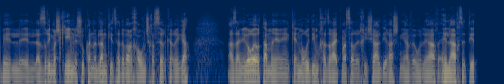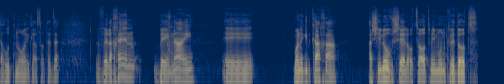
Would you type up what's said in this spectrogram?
בלהזרים משקיעים לשוק הנדל"ן, כי זה הדבר האחרון שחסר כרגע. אז אני לא רואה אותם, אה, כן, מורידים חזרה את מס הרכישה על דירה שנייה ואילך, זה תהיה טעות נוראית לעשות את זה. ולכן, בעיניי, אה, בוא נגיד ככה, השילוב של הוצאות מימון כבדות,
